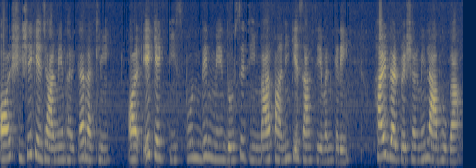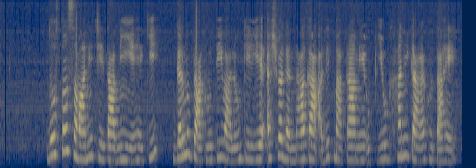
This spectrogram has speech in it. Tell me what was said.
और शीशे के जार में भरकर रख लें और एक एक टीस्पून दिन में दो से तीन बार पानी के साथ सेवन करें। हाई ब्लड प्रेशर में लाभ होगा। दोस्तों, सामान्य चेतावनी ये है कि गर्म प्रकृति वालों के लिए अश्वगंधा का अधिक मात्रा में उपयोग हानिकारक होता है।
